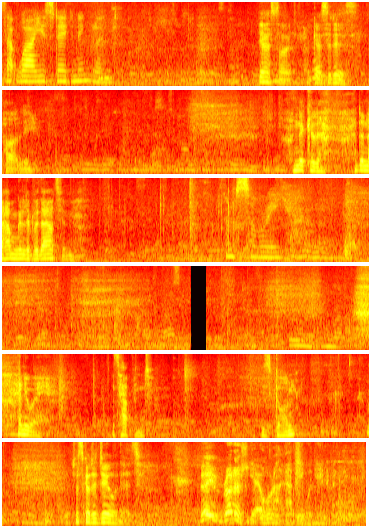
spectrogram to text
Is that why you stayed in England? Yes, I, I guess it is, partly. Nicola, I don't know how I'm going to live without him. I'm sorry. Anyway, it's happened. He's gone. Just got to deal with it. Hey, brothers. Yeah, all right. I'll be with you in a minute.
